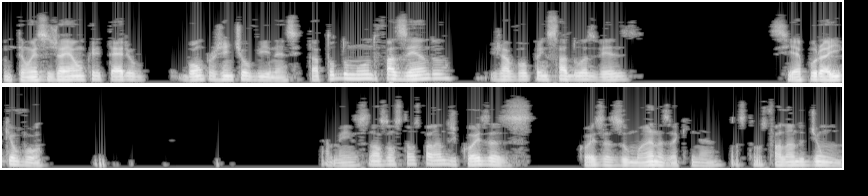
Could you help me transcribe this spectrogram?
Então esse já é um critério bom para a gente ouvir, né? Se está todo mundo fazendo, já vou pensar duas vezes se é por aí que eu vou. Amém. Nós não estamos falando de coisas coisas humanas aqui, né? Nós estamos falando de um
